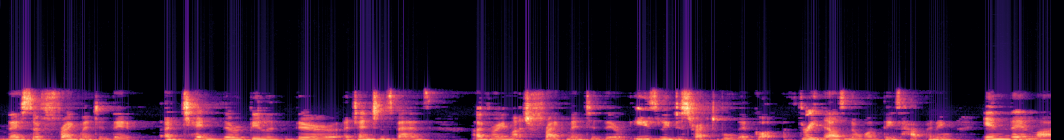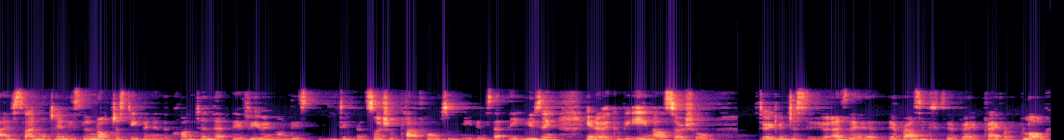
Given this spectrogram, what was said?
they're so fragmented. Their their ability their attention spans are very much fragmented. They're easily distractible. They've got 3001 things happening in their lives simultaneously, not just even in the content that they're viewing on these different social platforms and mediums that they're using. You know, it could be email, social, or even just as they're, they're browsing their favorite blog.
